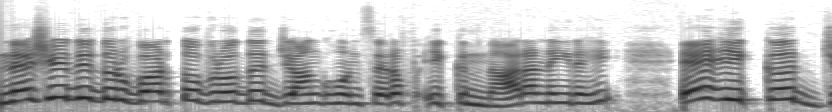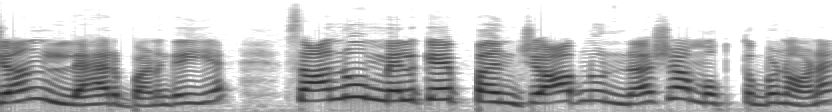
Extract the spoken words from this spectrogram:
ਨਸ਼ੇ ਦੀ ਦੁਰਵਰਤੋਂ ਵਿਰੁੱਧ ਜੰਗ ਹੁਣ ਸਿਰਫ ਇੱਕ ਨਾਰਾ ਨਹੀਂ ਰਹੀ, ਇਹ ਇੱਕ ਜਨ ਲਹਿਰ ਬਣ ਗਈ ਹੈ। ਸਾਨੂੰ ਮਿਲ ਕੇ ਪੰਜਾਬ ਨੂੰ ਨਸ਼ਾ ਮੁਕਤ ਬਣਾਉਣਾ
